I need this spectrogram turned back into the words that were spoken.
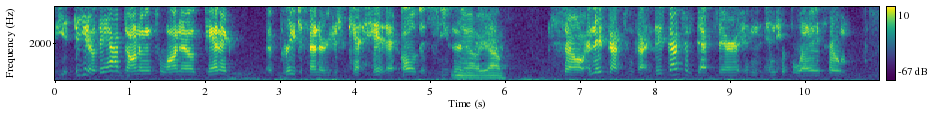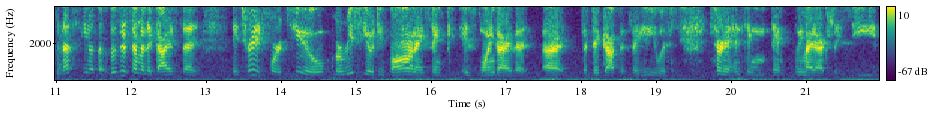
you know they have Donovan Solano, Panik's a great defender who just can't hit at all this season. Yeah, yeah. So and they've got some guys, they've got some depth there in in AAA. So that's you know th- those are some of the guys that they traded for it too. Mauricio Dubon, I think, is one guy that uh, that they got that Zaidi was sort of hinting that we might actually see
